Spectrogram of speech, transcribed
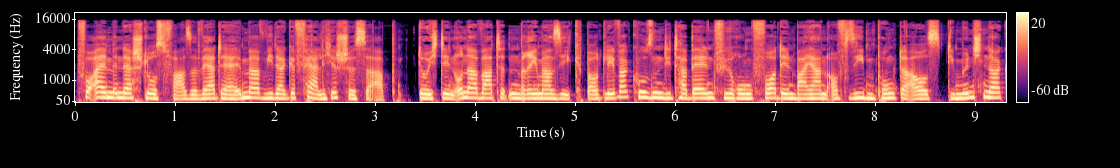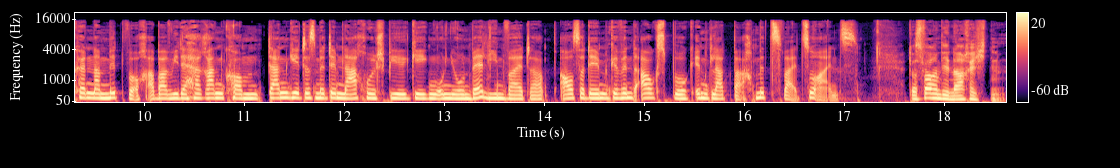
Vor allem in der Schlussphase wehrte er immer wieder gefährliche Schüsse ab. Durch den unerwarteten Bremer Sieg baut Leverkusen die Tabellenführung vor den Bayern auf sieben Punkte aus. Die Münchner können am Mittwoch aber wieder herankommen. Dann geht es mit dem Nachholspiel gegen Union Berlin weiter. Außerdem gewinnt Augsburg in Gladbach mit mit 2 zu 1. Das waren die Nachrichten.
